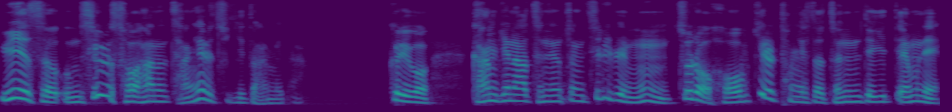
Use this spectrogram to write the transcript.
위에서 음식을 소화하는 장애를 주기도 합니다. 그리고 감기나 전염성 질병은 주로 호흡기를 통해서 전염되기 때문에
